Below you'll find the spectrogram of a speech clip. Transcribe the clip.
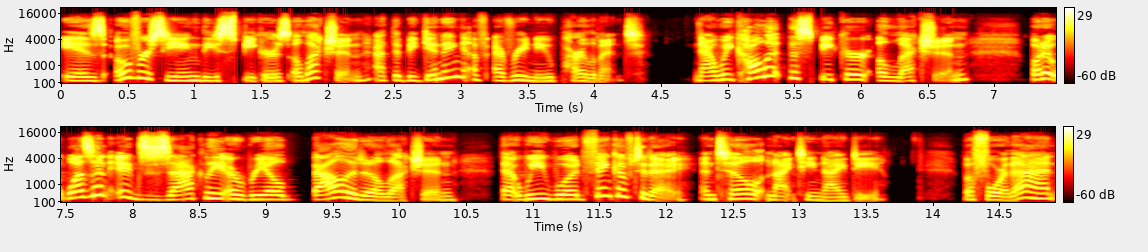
is overseeing the Speaker's election at the beginning of every new parliament. Now, we call it the Speaker election, but it wasn't exactly a real balloted election that we would think of today until 1990. Before that,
